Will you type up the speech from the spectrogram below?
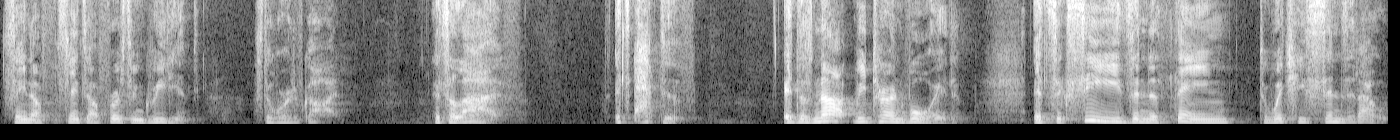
Saints, our first ingredient is the word of God. It's alive, it's active, it does not return void. It succeeds in the thing to which he sends it out.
